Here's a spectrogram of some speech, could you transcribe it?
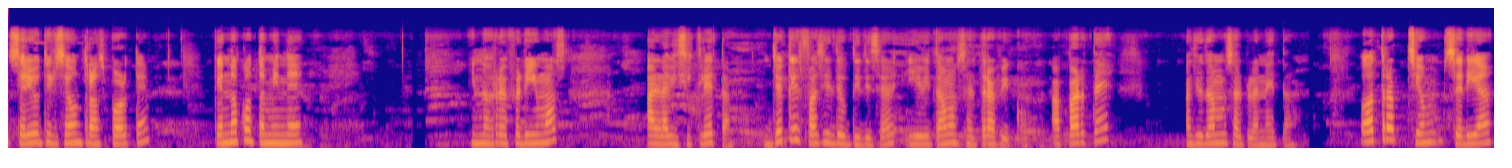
sería utilizar un transporte que no contamine y nos referimos a la bicicleta, ya que es fácil de utilizar y evitamos el tráfico. Aparte, ayudamos al planeta. Otra opción sería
